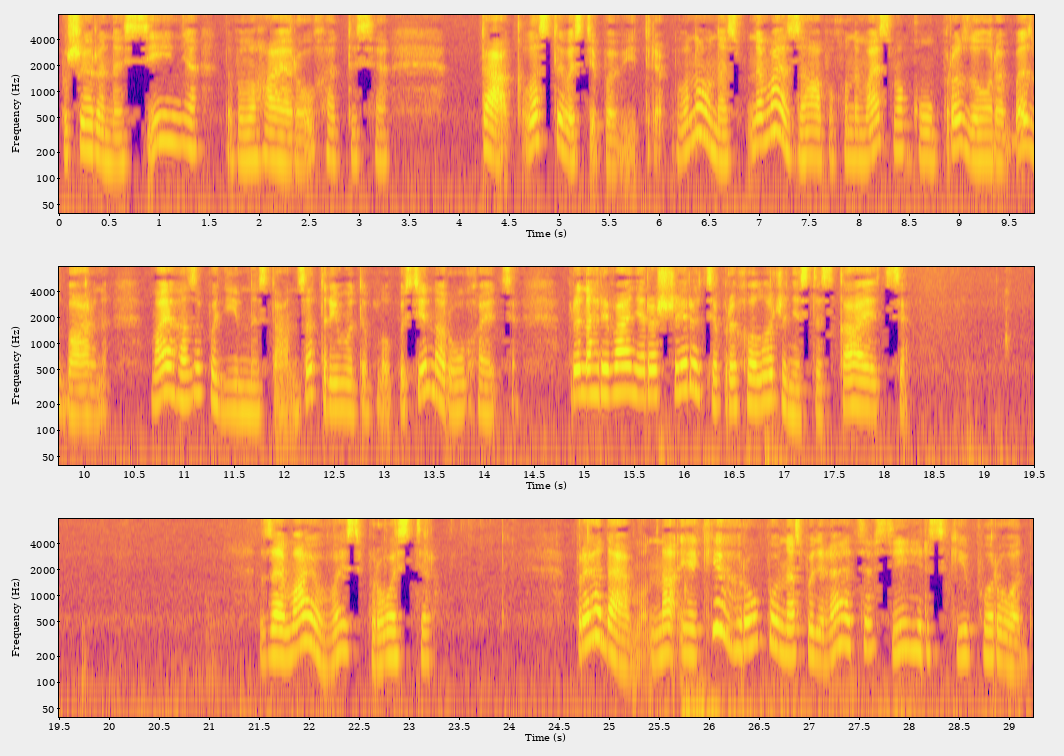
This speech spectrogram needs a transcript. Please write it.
поширює насіння, допомагає рухатися. Так, властивості повітря. Воно у нас не має запаху, не має смаку, прозоре, безбарне, має газоподібний стан, затримує тепло, постійно рухається. При нагріванні розширюється, при охолодженні стискається. Займає весь простір. Пригадаємо, на які групи у нас поділяються всі гірські породи.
